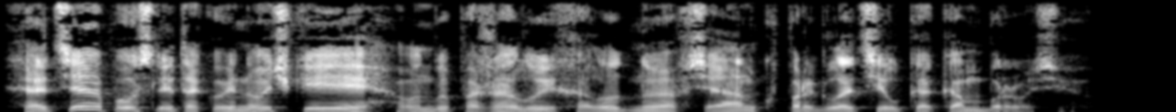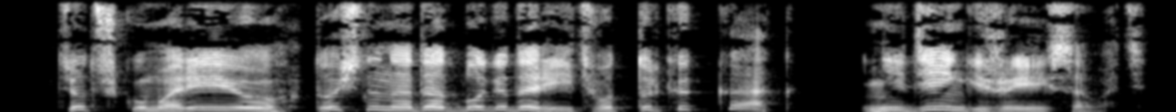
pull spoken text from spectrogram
Хотя после такой ночки он бы, пожалуй, холодную овсянку проглотил, как амброзию. Тетушку Марию точно надо отблагодарить, вот только как? Не деньги же ей совать.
